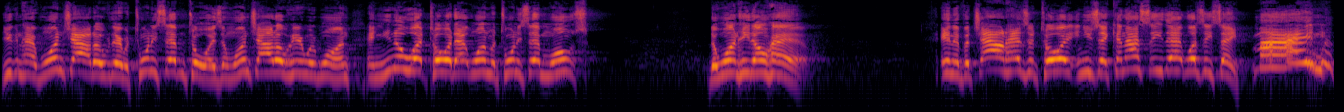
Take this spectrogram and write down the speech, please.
you can have one child over there with 27 toys and one child over here with one, and you know what toy that one with 27 wants? The one he don't have. And if a child has a toy and you say, Can I see that? What's he say? Mine!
